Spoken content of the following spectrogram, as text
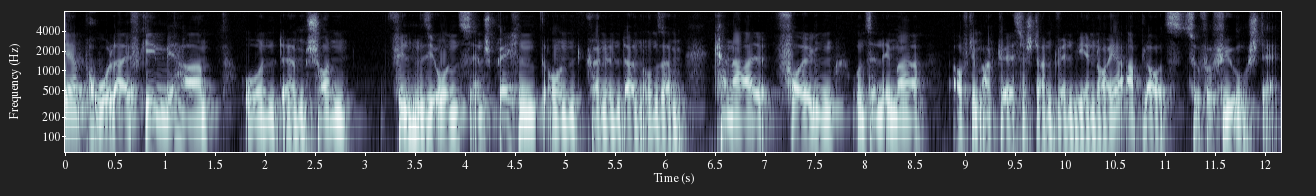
der ProLife GmbH und ähm, schon finden Sie uns entsprechend und können dann unserem Kanal folgen und sind immer auf dem aktuellsten Stand, wenn wir neue Uploads zur Verfügung stellen.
